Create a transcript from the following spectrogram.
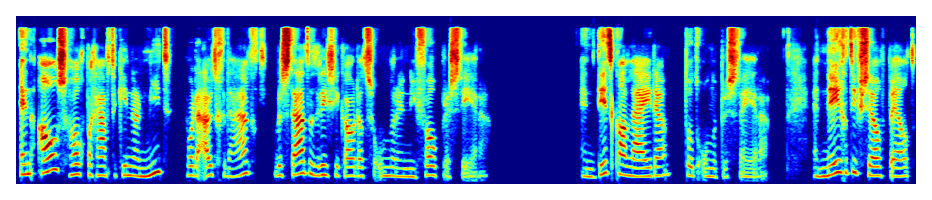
En als hoogbegaafde kinderen niet worden uitgedaagd, bestaat het risico dat ze onder hun niveau presteren. En dit kan leiden tot onderpresteren. Een negatief zelfbeeld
